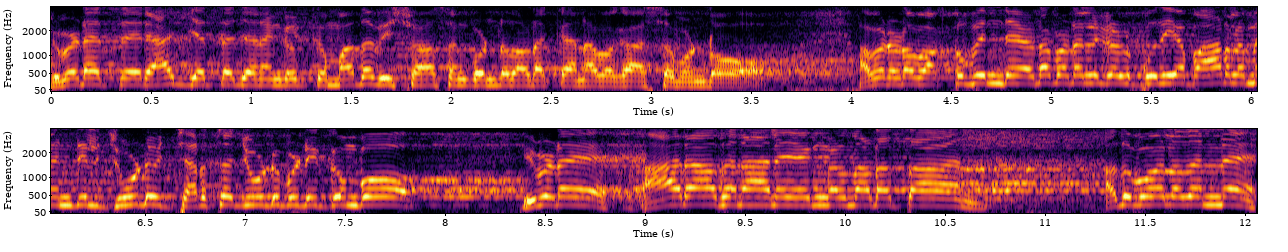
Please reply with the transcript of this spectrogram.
ഇവിടത്തെ രാജ്യത്തെ ജനങ്ങൾക്ക് മതവിശ്വാസം കൊണ്ട് നടക്കാൻ അവകാശമുണ്ടോ? അവരുടെ വഖഫിന്റെ ഇടപെടലുകൾ പുതിയ പാർലമെന്റിൽ ചൂട് ചർച്ച ചൂടുപിടിക്കുമ്പോൾ ഇവിടെ ആരാധനാലയങ്ങൾ നടത്താൻ അതുപോലെ തന്നെ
